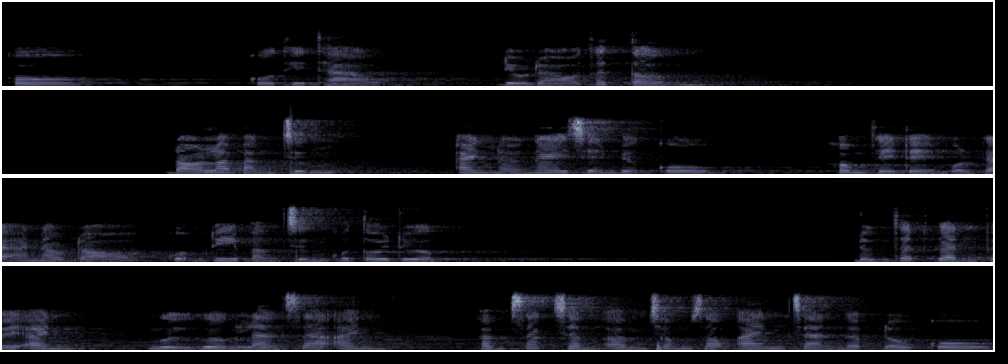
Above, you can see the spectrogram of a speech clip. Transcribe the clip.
Ô, cô thì thào, điều đó thật tởm. Đó là bằng chứng, anh nói ngay trên miệng cô, không thể để một gã nào đó cuộm đi bằng chứng của tôi được. Đứng thật gần với anh, ngửi hương làn da anh, âm sắc trầm ấm trong giọng anh tràn ngập đầu cô.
